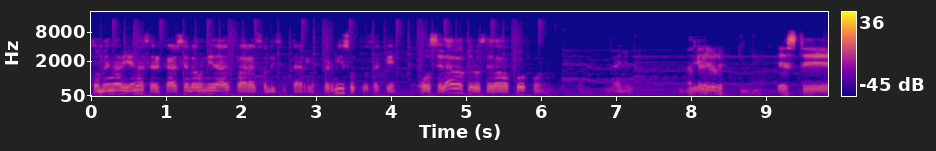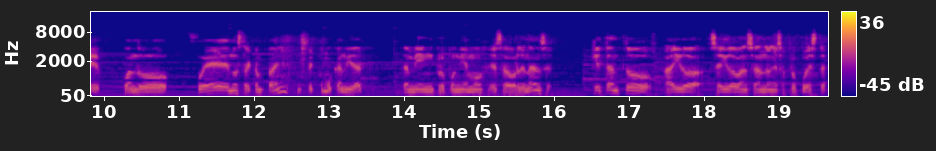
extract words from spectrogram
tomen a bien acercarse a la unidad para solicitar los permisos, cosa que o se daba pero se daba poco en, en años anteriores. Uh -huh. Este, cuando fue nuestra campaña, usted como candidato, también proponíamos esa ordenanza. ¿Qué tanto ha ido, se ha ido avanzando en esa propuesta?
